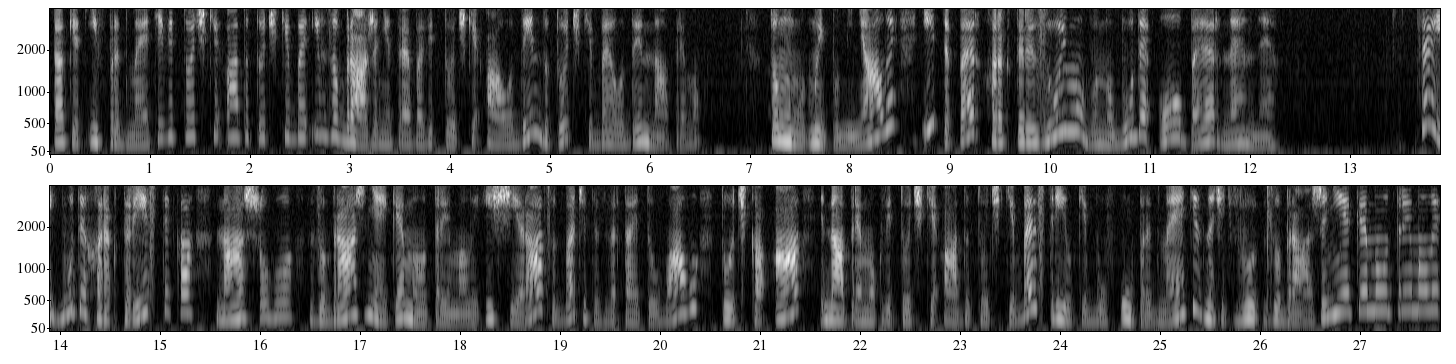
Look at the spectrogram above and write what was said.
так як і в предметі від точки А до точки Б, і в зображенні треба від точки А1 до точки Б1 напрямок. Тому ми поміняли і тепер характеризуємо, воно буде обернене. Це і буде характеристика нашого зображення, яке ми отримали. І ще раз, от бачите, звертайте увагу, точка А, напрямок від точки А до точки Б, стрілки був у предметі, значить, в зображенні, яке ми отримали,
